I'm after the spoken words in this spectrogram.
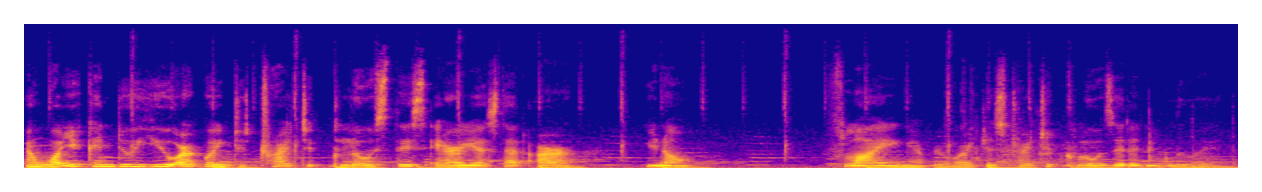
And what you can do you are going to try to close these areas that are you know flying everywhere. Just try to close it and glue it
